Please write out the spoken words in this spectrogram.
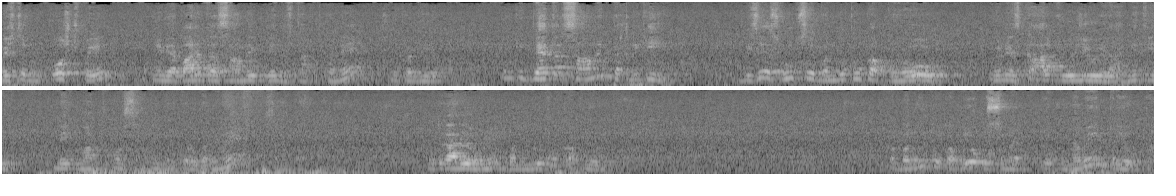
वेस्टर्न कोस्ट पे अपने व्यापारिक सामरिक केंद्र स्थापित करने शुरू कर दिए। उनकी बेहतर सामरिक तकनीकी, विशेष रूप से बंदूकों का प्रयोग, उन्होंने इस काल की उलझी हुई राजनीति में एक महत्वपूर्ण शक्ति प्रयोग करने में सहायता पुर्तगालियों ने बंदूकों का प्रयोग और बंदूकों का प्रयोग उस समय एक नवीन प्रयोग था,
